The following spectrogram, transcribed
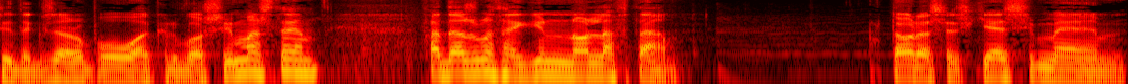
δεν ξέρω πού ακριβώς είμαστε. Φαντάζομαι θα γίνουν όλα αυτά. Τώρα σε σχέση με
